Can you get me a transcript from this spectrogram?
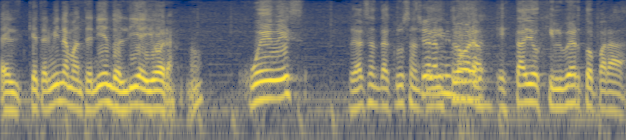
el que termina manteniendo el día y hora, ¿no? Jueves, Real Santa Cruz ante Sí, Stronger. Estadio Gilberto Parada.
